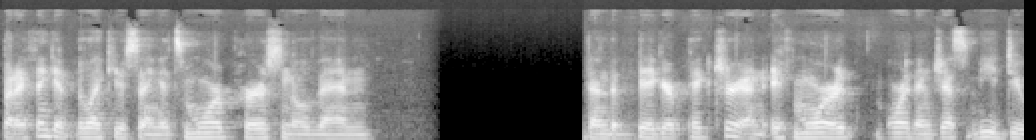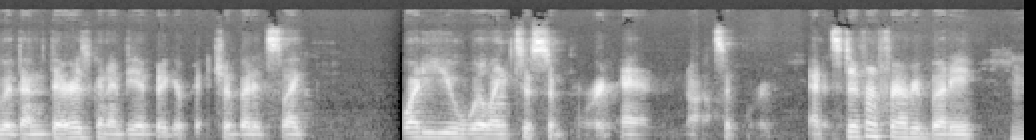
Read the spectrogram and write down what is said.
But I think it, like you're saying, it's more personal than than the bigger picture. And if more more than just me do it, then there is going to be a bigger picture. But it's like, what are you willing to support and not support? And it's different for everybody. Hmm.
